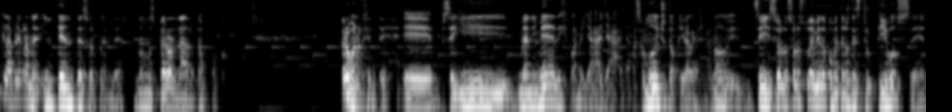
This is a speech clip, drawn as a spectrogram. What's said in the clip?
que la película me intente sorprender, no me espero nada tampoco. Pero bueno, gente, eh, seguí, me animé, dije, bueno, ya, ya, ya pasó mucho, tengo que ir a verla, ¿no? Y, sí, solo, solo estuve viendo comentarios destructivos en,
